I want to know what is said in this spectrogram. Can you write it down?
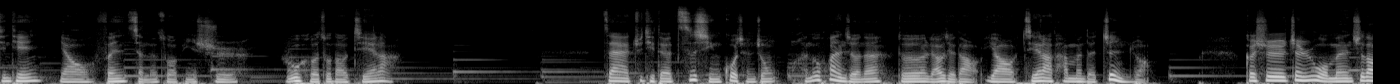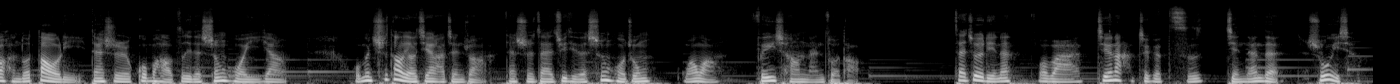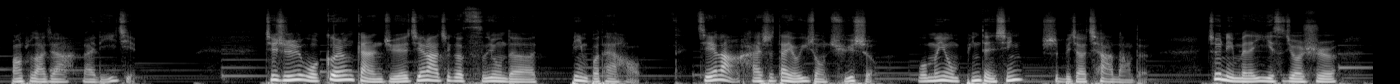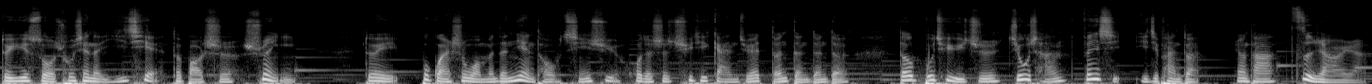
今天要分享的作品是如何做到接纳。在具体的咨询过程中，很多患者呢都了解到要接纳他们的症状。可是，正如我们知道很多道理，但是过不好自己的生活一样，我们知道要接纳症状，但是在具体的生活中，往往非常难做到。在这里呢，我把“接纳”这个词简单的说一下，帮助大家来理解。其实我个人感觉“接纳”这个词用的并不太好，接纳还是带有一种取舍。我们用平等心是比较恰当的。这里面的意思就是，对于所出现的一切都保持顺应，对，不管是我们的念头、情绪，或者是躯体感觉等等等等，都不去与之纠缠、分析以及判断，让它自然而然。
